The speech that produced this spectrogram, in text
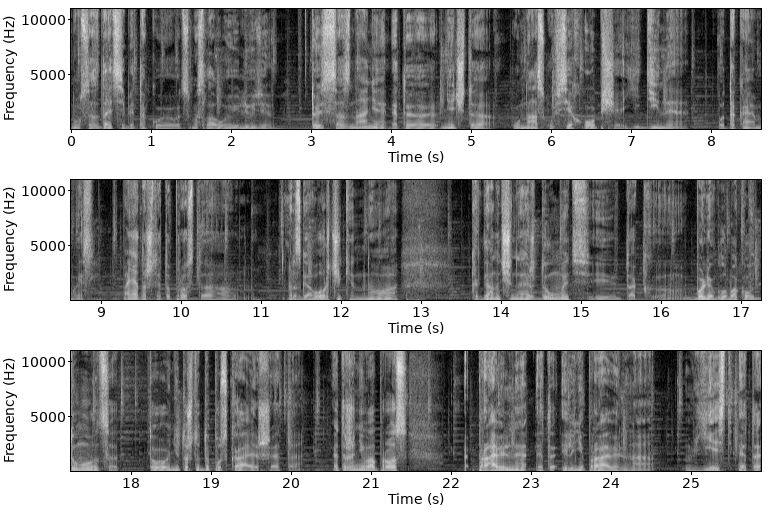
ну, создать себе такую вот смысловую иллюзию. То есть сознание — это нечто у нас у всех общее, единое. Вот такая мысль. Понятно, что это просто разговорчики, но когда начинаешь думать и так э, более глубоко вдумываться, то не то, что допускаешь это. Это же не вопрос, правильно это или неправильно, есть это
